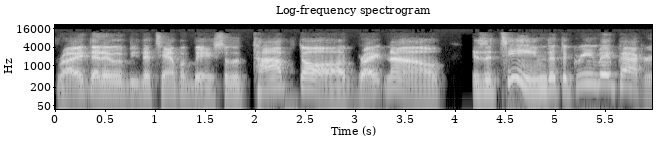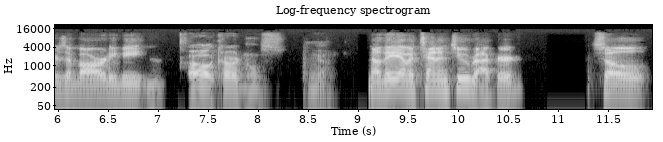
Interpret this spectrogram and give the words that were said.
right, that it would be the Tampa Bay. So the top dog right now is a team that the Green Bay Packers have already beaten. Oh, Cardinals. Yeah, Now they have a 10 and 2 record. So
